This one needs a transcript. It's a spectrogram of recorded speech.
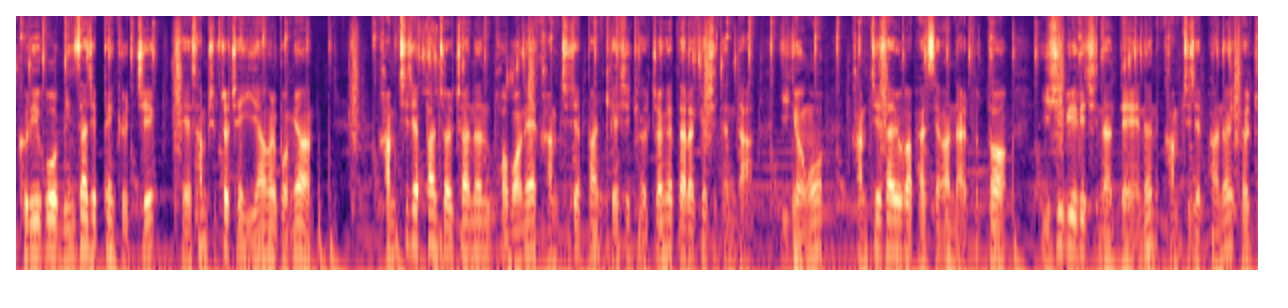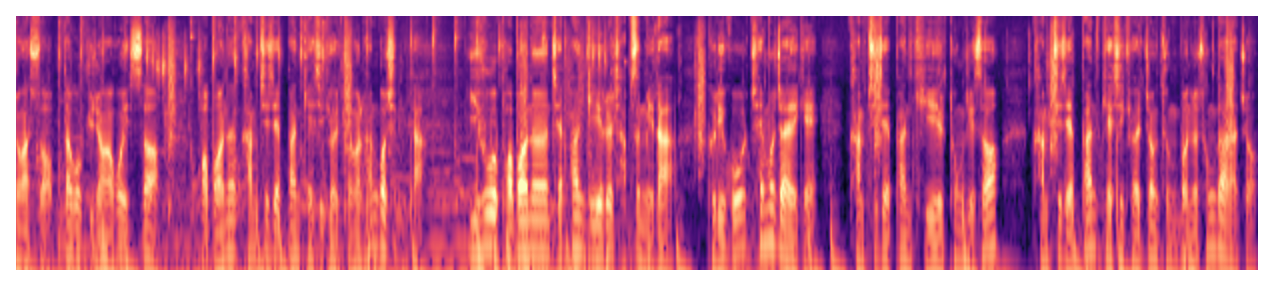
그리고 민사집행규칙 제30조 제2항을 보면 감치재판 절차는 법원의 감치재판 개시 결정에 따라 개시된다. 이 경우 감치 사유가 발생한 날부터 20일이 지난 때에는 감치재판을 결정할 수 없다고 규정하고 있어 법원은 감치재판 개시 결정을 한 것입니다. 이후 법원은 재판 기일을 잡습니다. 그리고 채무자에게 감치 재판 기일 통지서, 감치 재판 개시 결정 등본을 송달하죠.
